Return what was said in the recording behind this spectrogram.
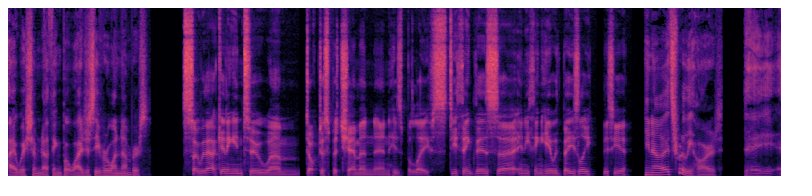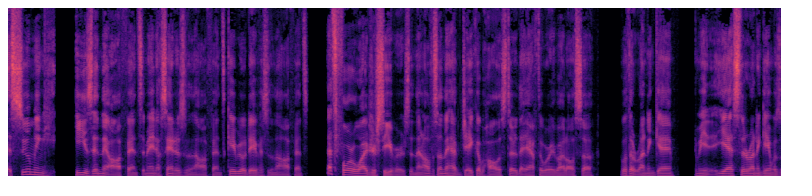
I wish him nothing but wide receiver one numbers. So, without getting into um, Dr. Spaceman and his beliefs, do you think there's uh, anything here with Beasley this year? You know, it's really hard. Assuming he's in the offense, Emmanuel Sanders is in the offense, Gabriel Davis is in the offense, that's four wide receivers. And then all of a sudden they have Jacob Hollister they have to worry about also with a running game. I mean, yes, the running game was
